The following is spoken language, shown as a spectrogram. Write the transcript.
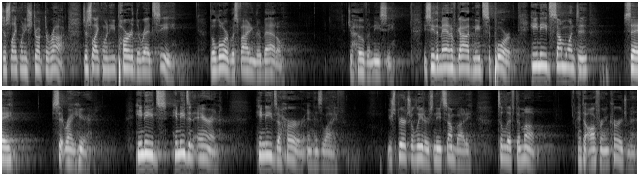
Just like when he struck the rock, just like when he parted the Red Sea, the Lord was fighting their battle. Jehovah Nisi. You see, the man of God needs support. He needs someone to say, sit right here. He needs, he needs an Aaron. He needs a Hur in his life. Your spiritual leaders need somebody to lift them up and to offer encouragement.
